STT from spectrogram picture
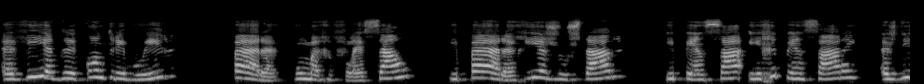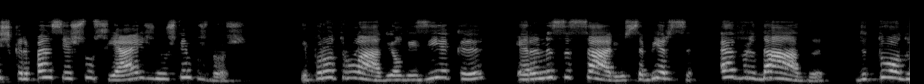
havia de contribuir para uma reflexão e para reajustar e pensar e repensarem as discrepâncias sociais nos tempos de hoje. E por outro lado, ele dizia que era necessário saber-se a verdade de toda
